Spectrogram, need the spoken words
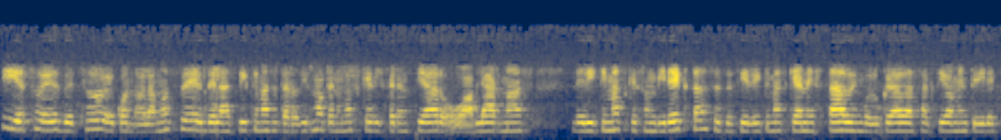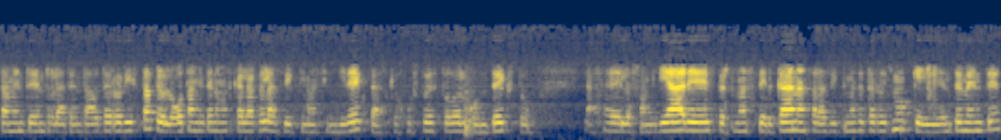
Sí, eso es. De hecho, eh, cuando hablamos de, de las víctimas de terrorismo tenemos que diferenciar o hablar más de víctimas que son directas, es decir, víctimas que han estado involucradas activamente y directamente dentro del atentado terrorista, pero luego también tenemos que hablar de las víctimas indirectas, que justo es todo el contexto. Eh, los familiares, personas cercanas a las víctimas de terrorismo que evidentemente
